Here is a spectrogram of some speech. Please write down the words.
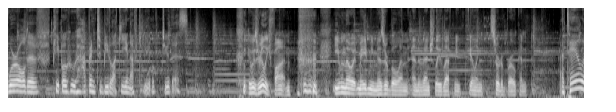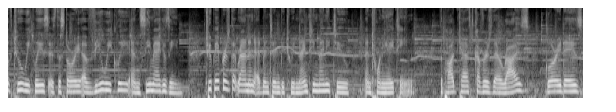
world of people who happen to be lucky enough to be able to do this. it was really fun, even though it made me miserable and, and eventually left me feeling sort of broken. A Tale of Two Weeklies is the story of View Weekly and See Magazine, two papers that ran in Edmonton between 1992 and 2018. The podcast covers their rise, glory days,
